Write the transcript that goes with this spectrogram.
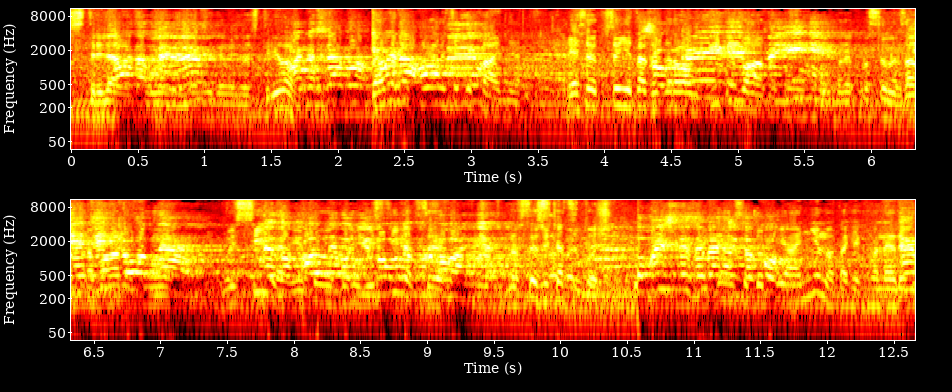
стріляє Зараз цей своїми лист невидимими стрілами. ми несемо, Я це нагадуємо, кохання. Я сьогодні сьогодні також дарував діти багато мене просили. Завтра багато одне весілля, і того воєнізоване весілля це на все життя це точно. Вийшли за межі закону. піаніно, так як мене не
